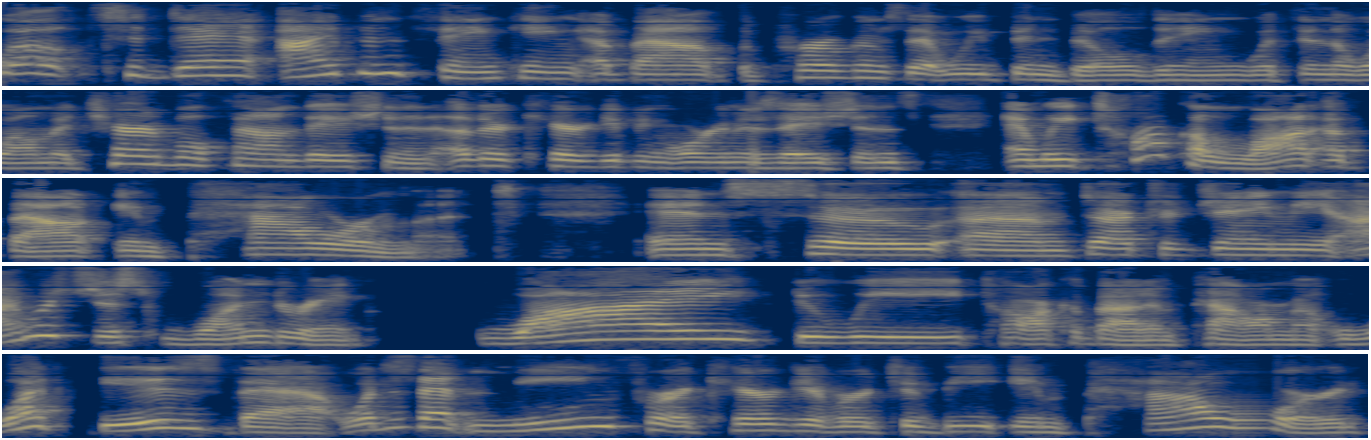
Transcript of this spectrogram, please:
Well, today I've been thinking about the programs that we've been building within the WellMed Charitable Foundation and other caregiving organizations. And we talk a lot about empowerment. And so, um, Dr. Jamie, I was just wondering why do we talk about empowerment? What is that? What does that mean for a caregiver to be empowered?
